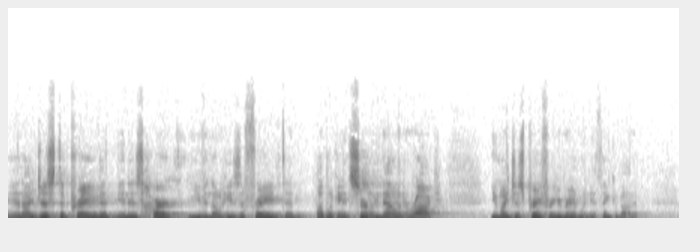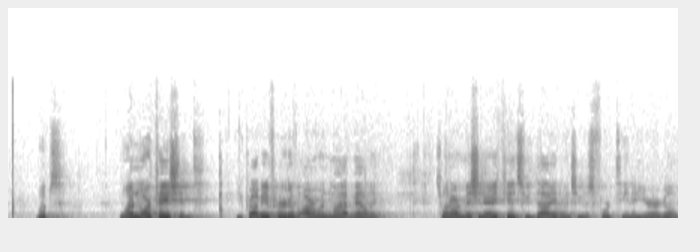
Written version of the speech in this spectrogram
And I just am praying that in his heart, even though he's afraid to publicly, and certainly now in Iraq, you might just pray for Ibrahim when you think about it. Whoops. One more patient. You probably have heard of Arwen Malley. It's one of our missionary kids who died when she was 14 a year ago.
